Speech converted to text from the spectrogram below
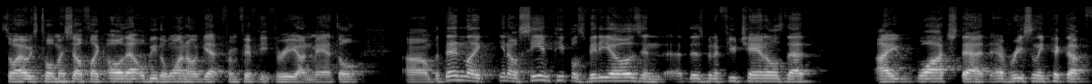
so I always told myself like, oh, that will be the one I'll get from 53 on Mantle. Um, but then like you know seeing people's videos, and uh, there's been a few channels that I watched that have recently picked up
